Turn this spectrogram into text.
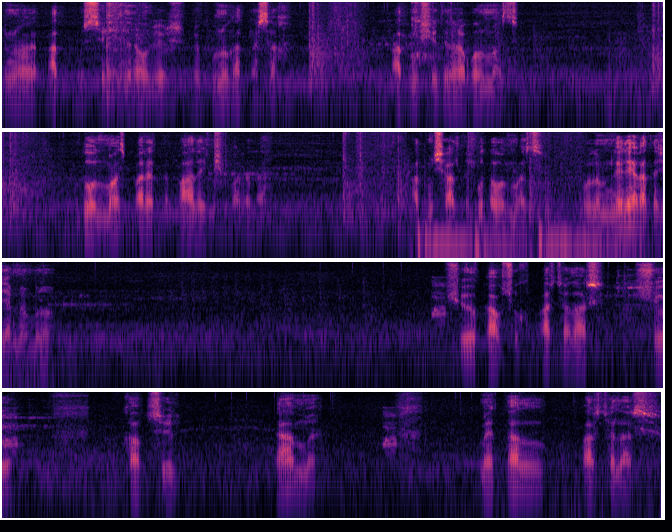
şunu 68 lira oluyor. Ve bunu katlarsak 67 lira olmaz. Bu da olmaz. Baharat da pahalıymış bu arada. 66 bu da olmaz. Oğlum nereye katacağım ben bunu? Şu kauçuk parçalar, şu kapsül, tamam mı? Metal parçalar.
